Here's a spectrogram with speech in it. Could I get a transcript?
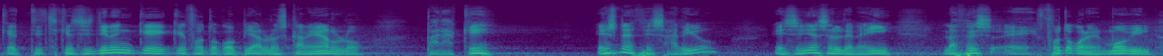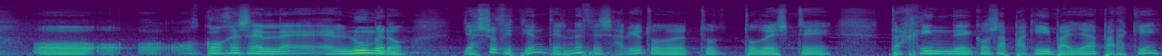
que, si tienen que, fotocopiarlo, escanearlo, ¿para qué? ¿Es necesario? Enseñas el DNI, le haces eh, foto con el móvil o, coges el, número, ya es suficiente, es necesario todo, todo, este trajín de cosas para aquí y para allá, ¿para qué?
